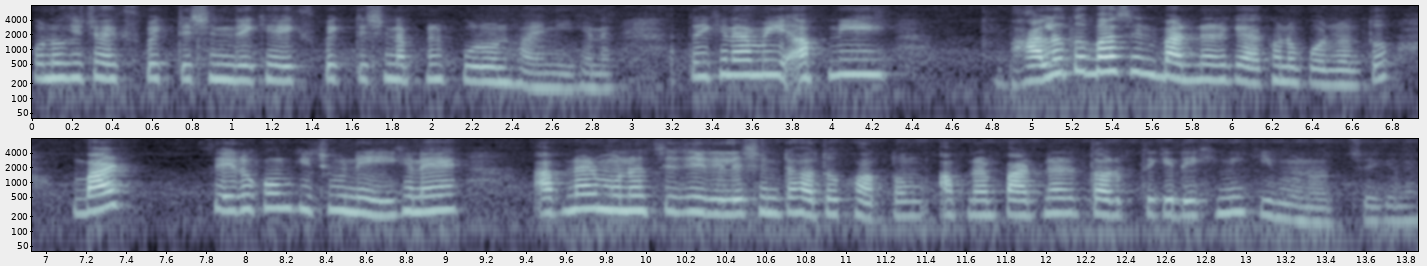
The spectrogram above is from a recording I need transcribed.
কোনো কিছু এক্সপেকটেশন রেখে এক্সপেকটেশন আপনার পূরণ হয়নি এখানে। তো এখানে আমি, আপনি ভালো তো বাসেন পার্টনারকে এখনও পর্যন্ত বাট সেরকম কিছু নেই। এখানে আপনার মনে হচ্ছে যে রিলেশনটা হয়তো খতম? আপনার পার্টনারের তরফ থেকে দেখিনি কি মনে হচ্ছে এখানে?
